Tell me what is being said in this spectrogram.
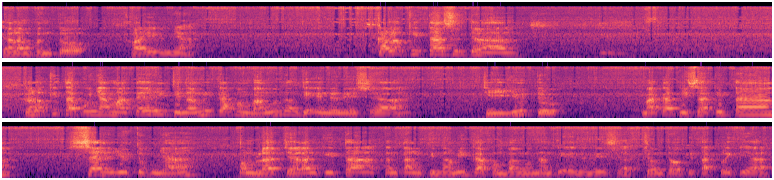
dalam bentuk filenya. Kalau kita sudah kalau kita punya materi dinamika pembangunan di Indonesia di YouTube, maka bisa kita share YouTube-nya pembelajaran kita tentang dinamika pembangunan di Indonesia. Contoh kita klik ya.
